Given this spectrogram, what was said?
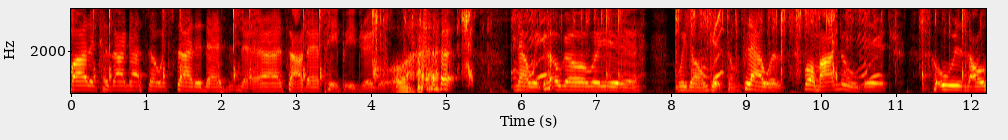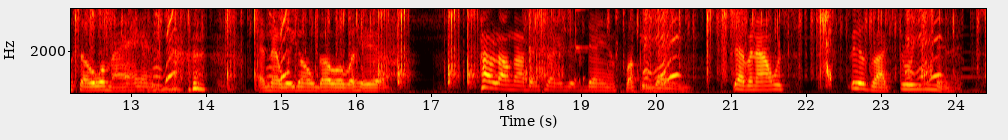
farted because I got so excited that, that I saw that pee-pee jiggle. now we go go over here. We gonna get some flowers for my new bitch who is also a man. and then we gonna go over here. How long I've been playing this damn fucking game? seven hours. Feels like three minutes.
